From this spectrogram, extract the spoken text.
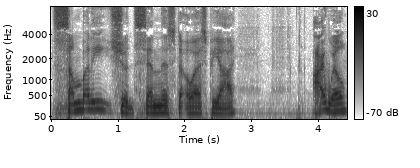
somebody should send this to OSPI I will.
